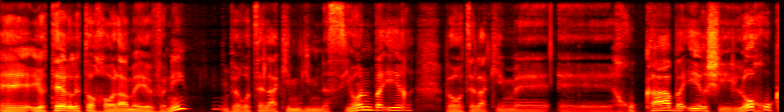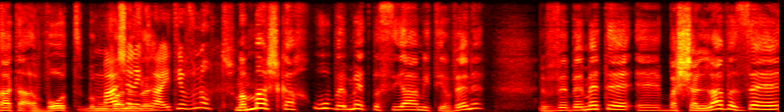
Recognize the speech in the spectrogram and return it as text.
אה, יותר לתוך העולם היווני, ורוצה להקים גימנסיון בעיר, ורוצה להקים אה, אה, חוקה בעיר שהיא לא חוקת האבות במובן מה הזה. שנקרא התייוונות. ממש כך, הוא באמת בשיאה המתייוונת, ובאמת אה, אה, בשלב הזה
